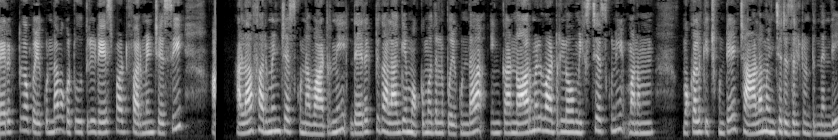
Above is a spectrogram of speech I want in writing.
డైరెక్ట్గా పోయకుండా ఒక టూ త్రీ డేస్ పాటు ఫర్మెంట్ చేసి అలా ఫర్మెంట్ చేసుకున్న వాటర్ని డైరెక్ట్గా అలాగే మొక్క మొదలు పోయకుండా ఇంకా నార్మల్ వాటర్లో మిక్స్ చేసుకుని మనం మొక్కలకి ఇచ్చుకుంటే చాలా మంచి రిజల్ట్ ఉంటుందండి.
